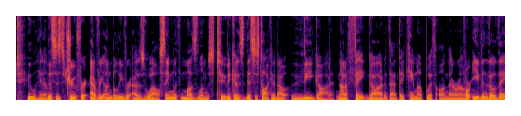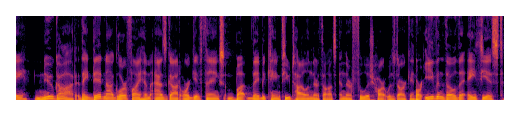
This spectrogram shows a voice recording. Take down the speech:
to him. This is true for every unbeliever as well. Same with Muslims too, because this is talking about the God, not a fake God that they came up with on their own. For even though they knew God, they did not glorify him as God or give thanks, but they became futile in their thoughts and their foolish heart was darkened. For even though the atheist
